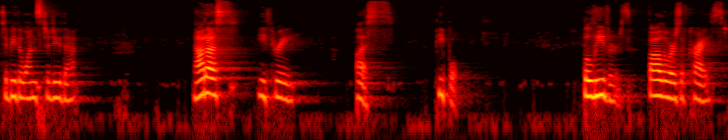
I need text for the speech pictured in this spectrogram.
to be the ones to do that. Not us, E3, us, people believers, followers of Christ.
